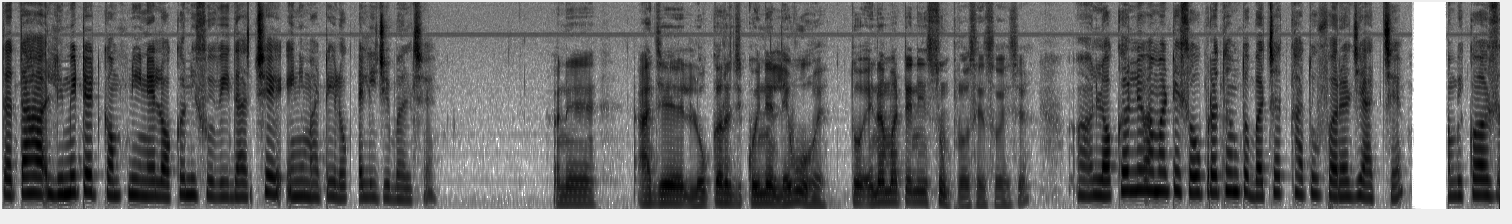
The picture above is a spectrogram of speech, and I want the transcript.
તથા લિમિટેડ કંપનીને લોકરની સુવિધા છે એની માટે લોકો એલિજિબલ છે. અને આ જે લોકર જ કોઈને લેવું હોય તો એના માટેની શું પ્રોસેસ હોય છે? લોકર લેવા માટે સૌપ્રથમ તો બચત ખાતું ફરજિયાત છે બિકોઝ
